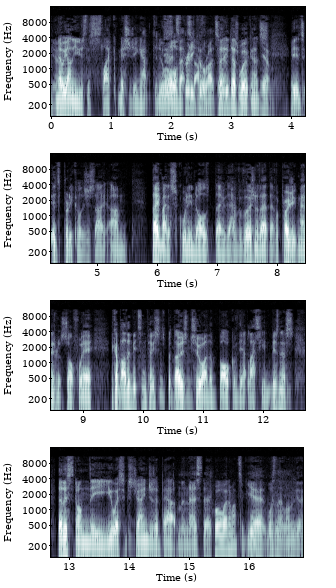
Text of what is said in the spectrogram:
Yeah. Now we only use this Slack messaging app to do Yeah, all of that pretty stuff, cool. right? So it does work, and it's it's it's pretty cool, as you say. Um, they've made a squillion dollars. They, they have a version of that. They have a project management software, a couple other bits and pieces, but Mm. those two are the bulk of the Atlassian business. They're listed on the US exchanges about On the Nasdaq. 12, 18 months ago. Yeah, it wasn't that long ago.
